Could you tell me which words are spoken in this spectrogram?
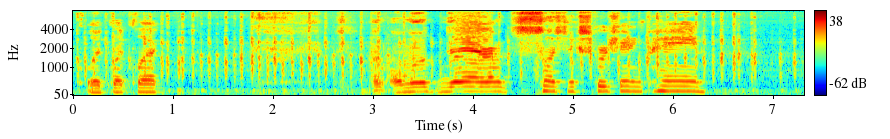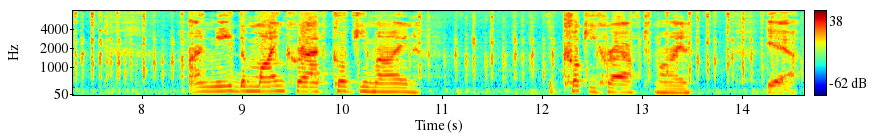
Click, click, click. I'm almost there. I'm such an excruciating pain. I need the Minecraft cookie mine. The cookie craft mine. Yeah.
